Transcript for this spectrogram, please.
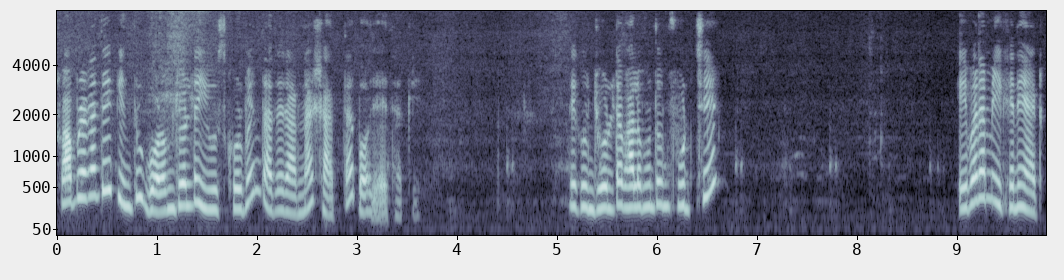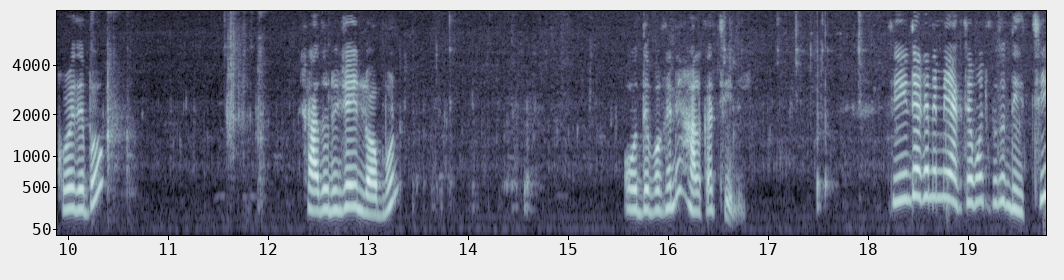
সব রান্নাতেই কিন্তু গরম জলটা ইউজ করবেন, তাতে রান্নার স্বাদটা বজায় থাকে। দেখুন, ঝোলটা ভালো মতন ফুটছে। এবার আমি এখানে অ্যাড করে দেব স্বাদ অনুযায়ী লবণ। ও দেবো এখানে হালকা চিনি। চিনিটা এখানে আমি এক চামচ মতো দিচ্ছি।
